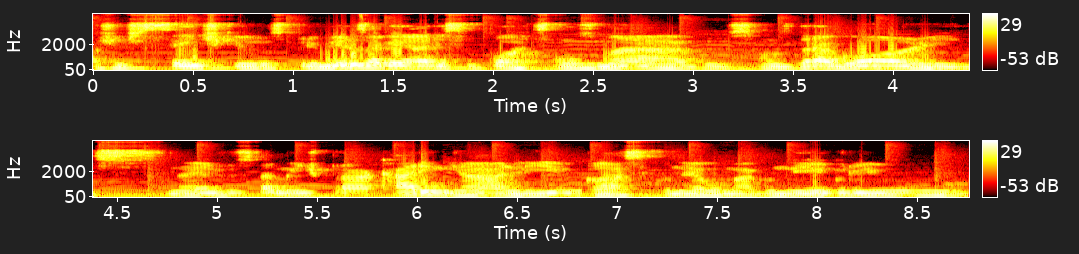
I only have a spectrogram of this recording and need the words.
a gente sente que os primeiros a ganharem suporte são os magos, são os dragões, né? Justamente para acarinhar ali o clássico, né? O mago negro e o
